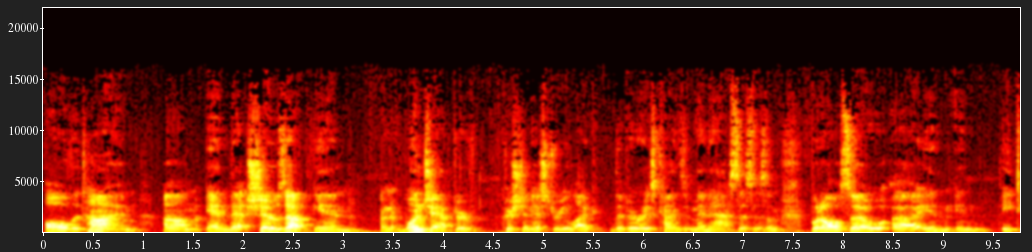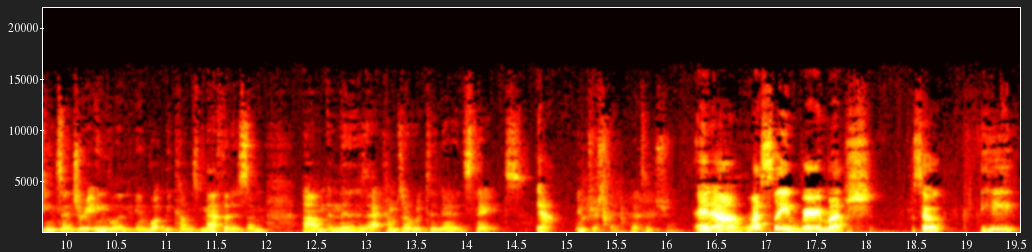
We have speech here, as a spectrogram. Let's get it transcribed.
all the time um, and that shows up in, in one chapter of Christian history like the various kinds of monasticism but also uh, in in 18th century England in what becomes Methodism um, and then as that comes over to the United States. Yeah. interesting. That's interesting. And um, Wesley very much so he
